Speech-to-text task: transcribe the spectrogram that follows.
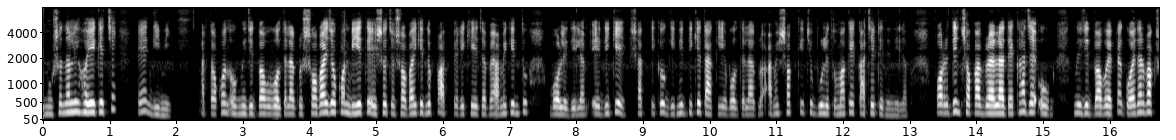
ইমোশনালি হয়ে গেছে, এ গিনি। আর তখন অগ্নিজিৎ বাবু বলতে লাগল, সবাই যখন বিয়েতে এসেছে, সবাই কিন্তু পাত পেরে খেয়ে যাবে। আমি কিন্তু বলে দিলাম। এদিকে সাত্ত্বিকও গিনির দিকে তাকিয়ে বলতে লাগল, আমি সব কিছু ভুলে তোমাকে কাছে টেনে নিলাম। পরের দিন সকালবেলা দেখা যায়, অগ্নিজিৎ বাবু একটা গয়নার বাক্স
